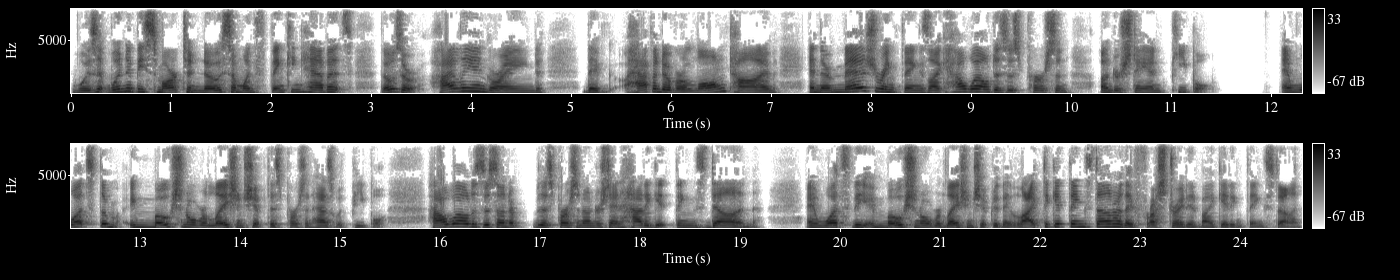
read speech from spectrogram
was it, wouldn't it be smart to know someone's thinking habits? Those are highly ingrained. They've happened over a long time and they're measuring things like how well does this person understand people? And what's the emotional relationship this person has with people? How well does this under, this person understand how to get things done? And what's the emotional relationship? Do they like to get things done or are they frustrated by getting things done?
